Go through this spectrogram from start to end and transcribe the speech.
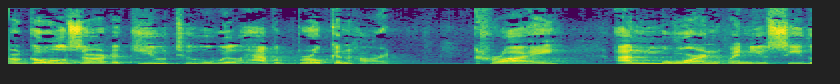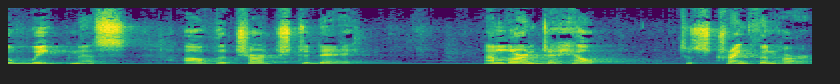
Our goals are that you too will have a broken heart, cry, and mourn when you see the weakness of the church today, and learn to help to strengthen her,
